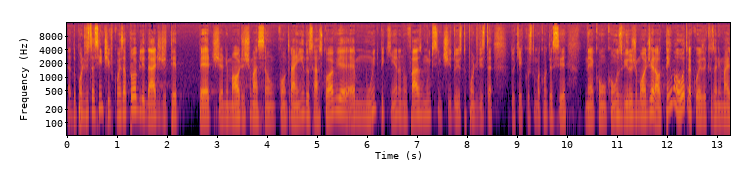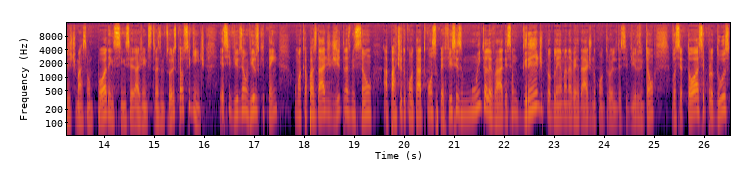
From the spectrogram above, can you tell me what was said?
é, do ponto de vista científico, mas a probabilidade de ter pet, animal de estimação, contraindo o SARS-CoV é, é, muito pequena, não faz muito sentido isso do ponto de vista do que costuma acontecer né, com, com os vírus de modo geral. Tem uma outra coisa que os animais de estimação podem sim ser agentes transmissores, que é o seguinte: esse vírus é um vírus que tem uma capacidade de transmissão a partir do contato com superfícies muito elevada. Isso é um grande problema, na verdade, no controle desse vírus. Então, você tosse, produz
